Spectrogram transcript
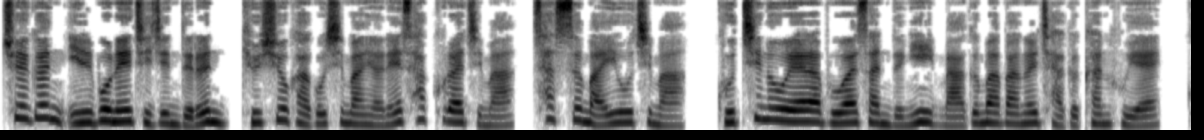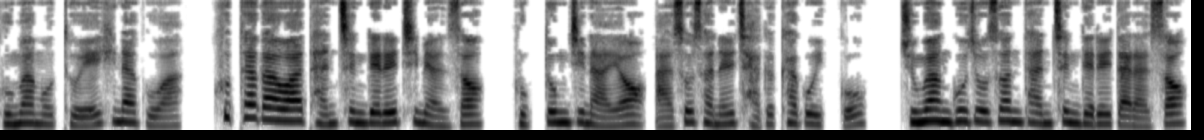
최근 일본의 지진들은 규슈 가고시마현의 사쿠라지마, 사스마이오지마, 구치노에라 부하산 등이 마그마방을 자극한 후에 구마모토의 히나구와 후타가와 단층대를 치면서 북동진하여 아소산을 자극하고 있고 중앙구 조선 단층대를 따라서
